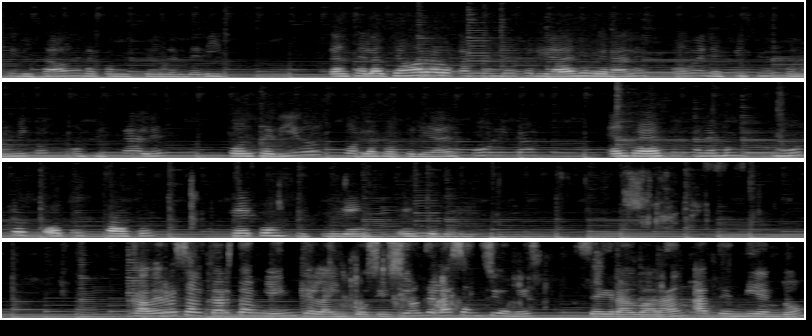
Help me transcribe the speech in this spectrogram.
utilizados en la comisión del delito. Cancelación o revocación de autoridades generales o beneficios económicos o fiscales concedidos por las autoridades públicas. Entre estos tenemos muchos otros casos que constituyen este delito. Cabe resaltar también que la imposición de las sanciones se graduarán atendiendo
